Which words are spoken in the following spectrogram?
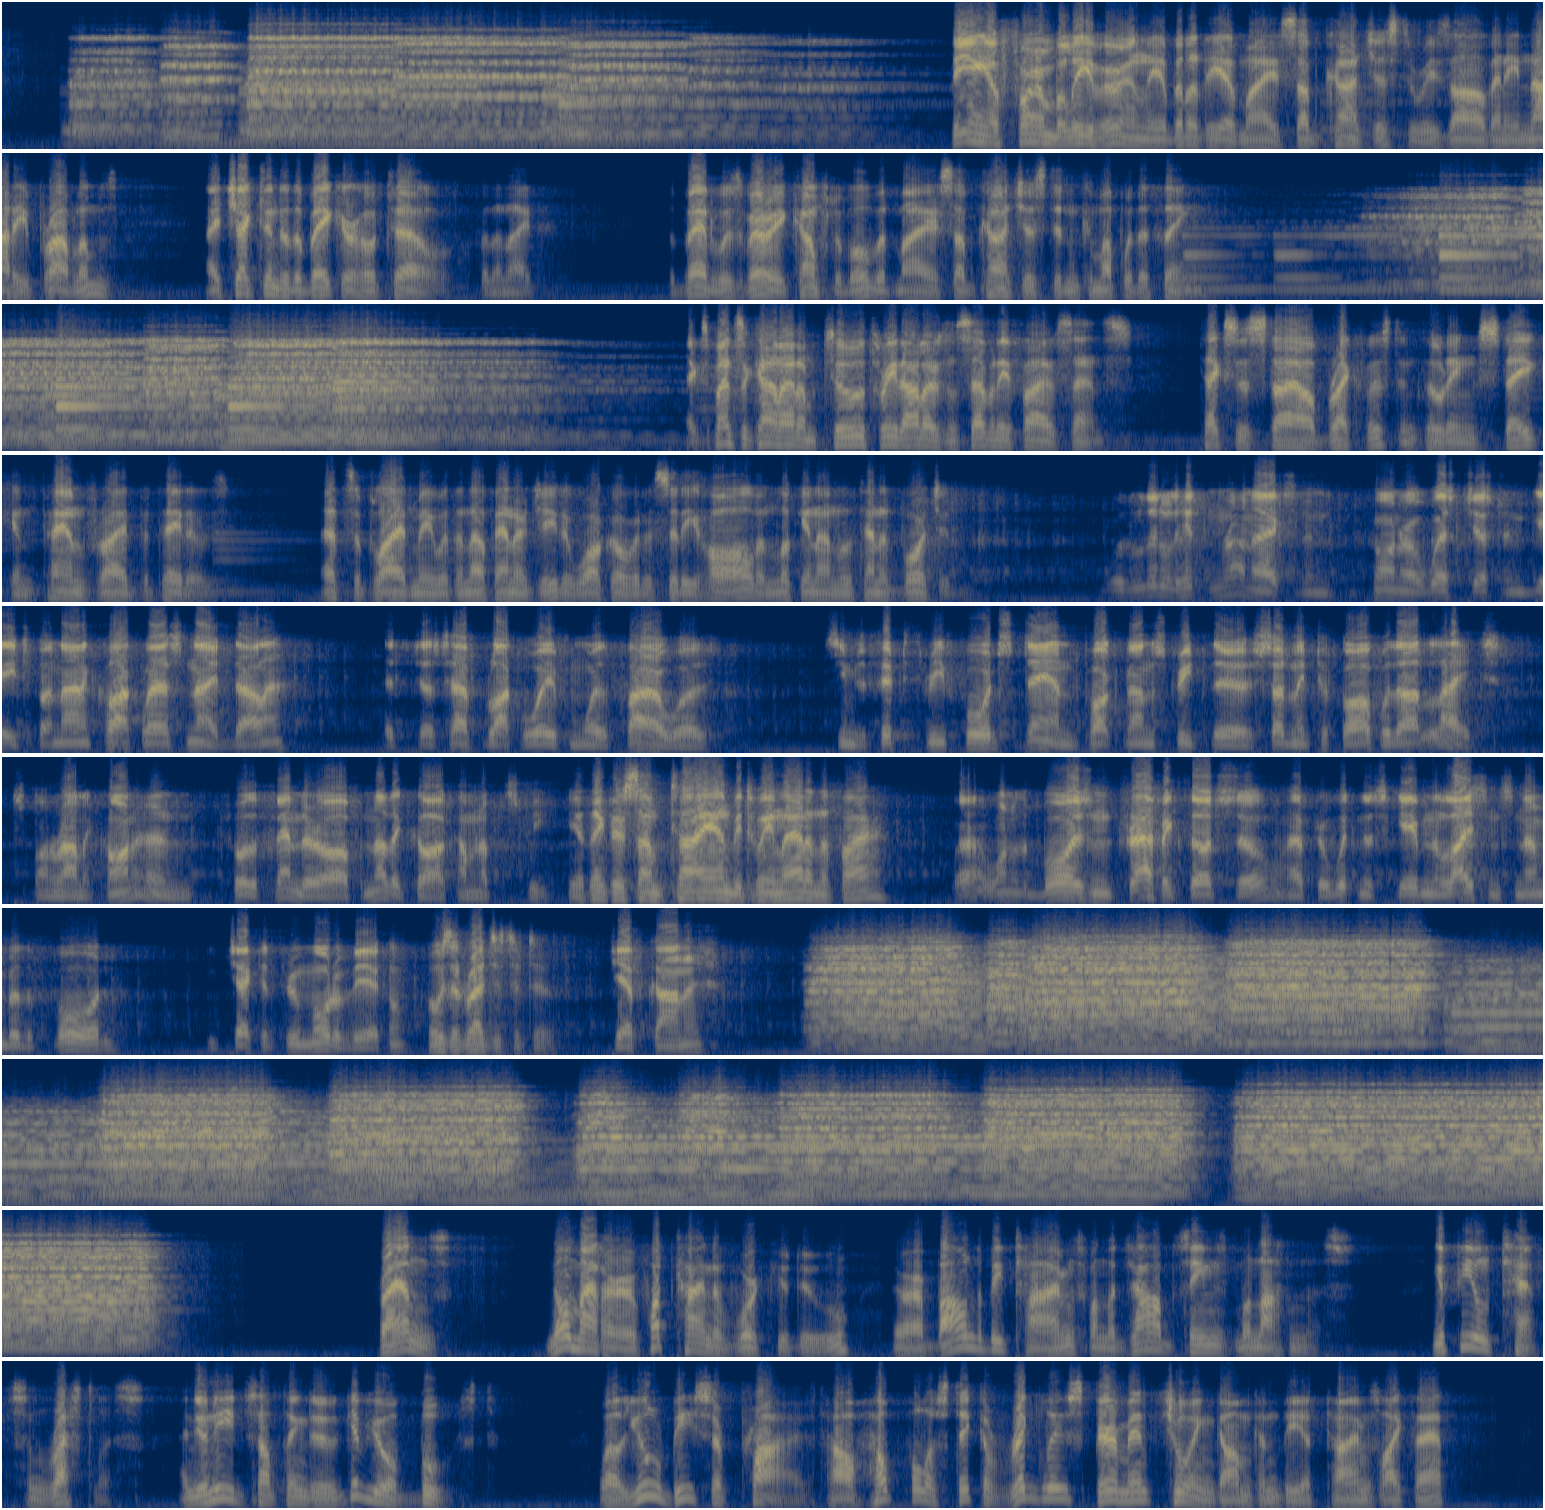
Being a firm believer in the ability of my subconscious to resolve any knotty problems, I checked into the Baker Hotel for the night. The bed was very comfortable, but my subconscious didn't come up with a thing. Expense account item two, $3.75. Texas style breakfast, including steak and pan fried potatoes. That supplied me with enough energy to walk over to City Hall and look in on Lieutenant Borchard. There was a little hit and run accident at the corner of Westchester and Gates about 9 o'clock last night, Dollar. It's just half a block away from where the fire was. Seems a 53 Ford stand parked down the street there suddenly took off without lights. Spun around the corner and tore the fender off another car coming up the street. You think there's some tie in between that and the fire? Well, one of the boys in traffic thought so after a witness gave him the license number of the Ford. He checked it through motor vehicle. Who's it registered to? Jeff Connors. Friends, no matter what kind of work you do, there are bound to be times when the job seems monotonous. You feel tense and restless, and you need something to give you a boost. Well, you'll be surprised how helpful a stick of Wrigley's Spearmint chewing gum can be at times like that.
